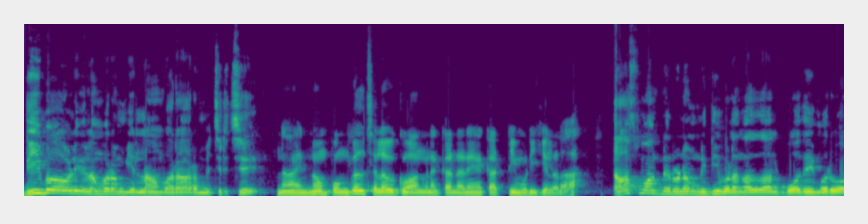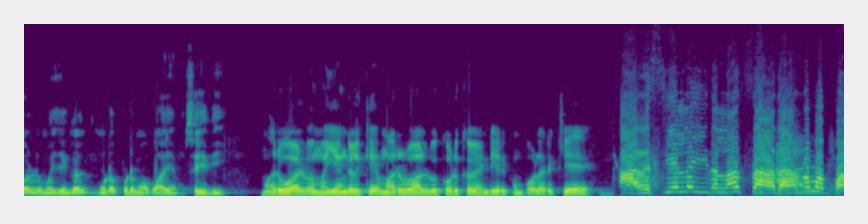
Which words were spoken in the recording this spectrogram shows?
தீபாவளி விளம்பரம் எல்லாம் வர ஆரம்பிச்சிருச்சு. நான் இன்னும் பொங்கல் செலவுக்கு வாங்கின கடனே கட்டி முடிக்கலடா. டாஸ்மாக் நிறுவனம் நிதி வழங்காததால் போதை மறுவாழ்வு மையங்கள் மூடப்படும் அபாயம். செய்தி. மறுவாழ்வு மையங்களுக்கே மறுவாழ்வு கொடுக்க வேண்டியிருக்கும் போல இருக்கே. அரசியல்ல இதெல்லாம் சாதாரணமாப்பா.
